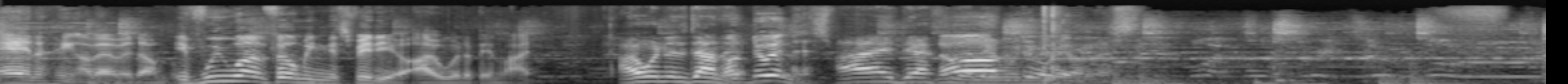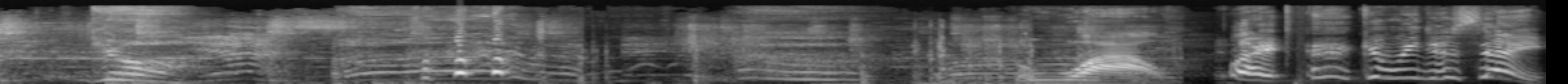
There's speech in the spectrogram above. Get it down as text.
anything I've ever done. If we weren't filming this video, I would have been like, I wouldn't have done it. not it. doing this. I definitely Not wouldn't have doing done this. Wow. Wait, can we just say?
